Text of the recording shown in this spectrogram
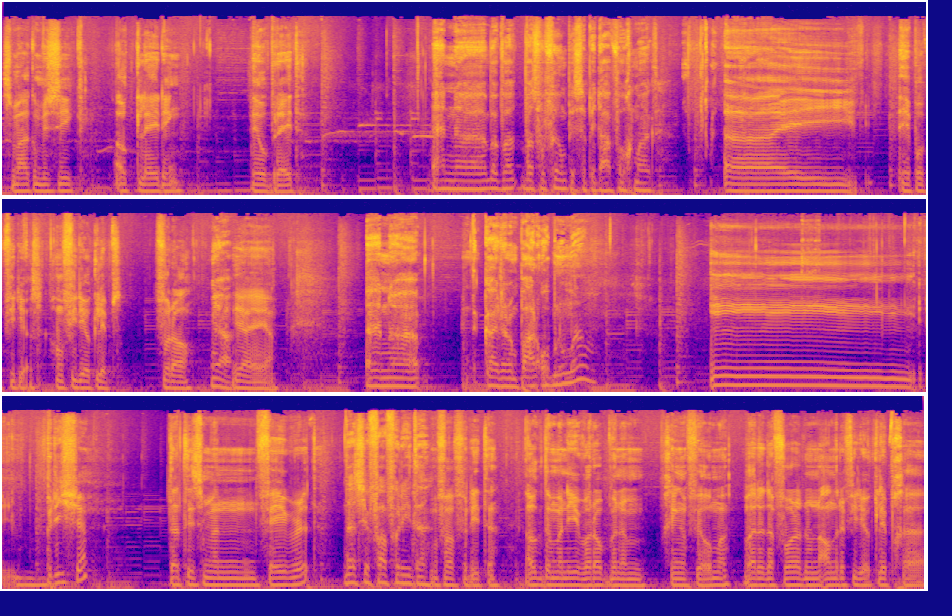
Ze maken muziek, ook kleding. Heel breed. En eh, wat- wat, voor filmpjes heb je daarvoor gemaakt? Eh hip-hop video's. Gewoon videoclips. Vooral. Ja. Ja, ja, ja. En kan je er een paar opnoemen? Mm, Briesje. Dat is mijn favorite. Dat is je favoriete? Mijn favoriete. Ook de manier waarop we hem gingen filmen. We hadden daarvoor hadden we een andere videoclip ge-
